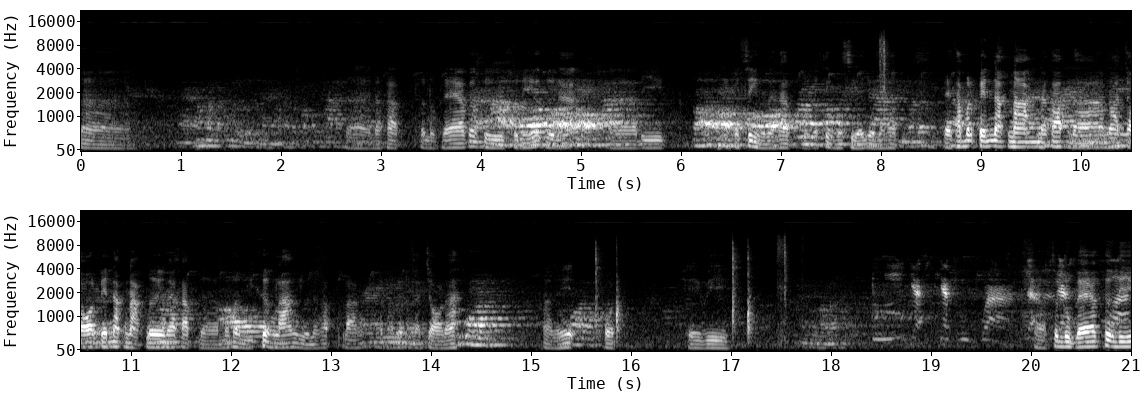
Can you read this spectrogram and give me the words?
อ่า นะครับ สรุปแล้วก็คือตัวนี้ก็คือนะอ่าดีดีก็สิ่งนะครับดีก็สิ่งมันเสียอยู่นะครับ แต่ถ้ามันเป็นหนักๆนะครับนะหน้าจอเป็นหนักๆเลยนะครับนะมันต้องมีเครื่องล้างอยู่นะครับล้างสำหรับหน้าจอนะอันนี้กด AV นี้จะจะถูกกว่าอ่าสรุปแล้วเครื่องนี้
